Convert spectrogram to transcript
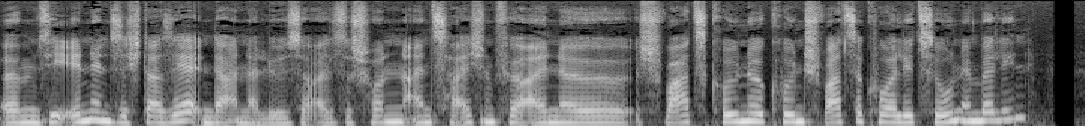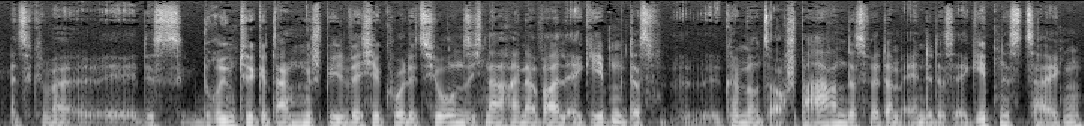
ähm, Sie ähneln sich da sehr in der Analyse. Also schon ein Zeichen für eine schwarz-grüne, grün-schwarze Koalition in Berlin? also können wir äh, das berühmte Gedankenspiel, welche Koalitionen sich nach einer Wahl ergeben, das können wir uns auch sparen. Das wird am Ende das Ergebnis zeigen.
